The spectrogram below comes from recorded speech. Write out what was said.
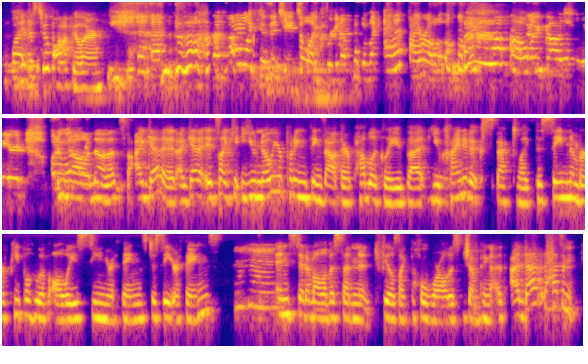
but You're just too popular. I like hesitate to like bring it up because I'm like, I went viral. like, oh my gosh, weird. But no, like, no, that's I get it. I get it. It's like you know you're putting things out there publicly, but you kind of expect like the same number of people who have always seen your things to see your things. Mm-hmm. Instead of all of a sudden, it feels like the whole world is jumping. I, that hasn't.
